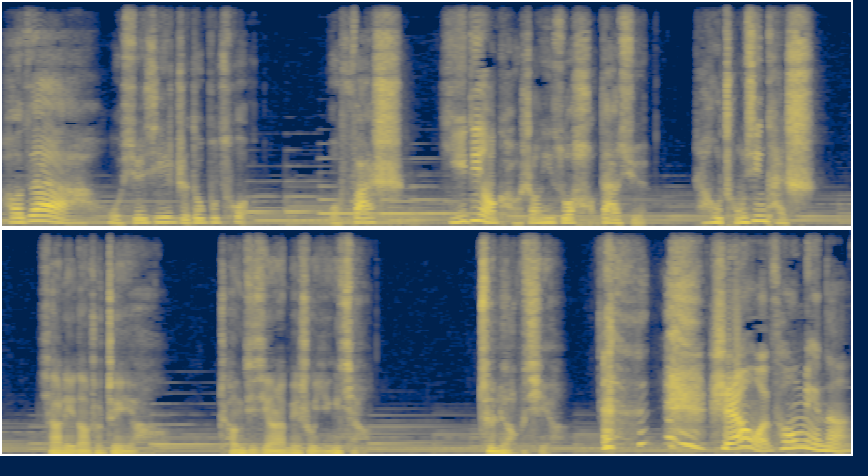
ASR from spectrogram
好在啊，我学习一直都不错，我发誓一定要考上一所好大学。然后重新开始，家里闹成这样，成绩竟然没受影响，真了不起啊！谁让我聪明呢？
